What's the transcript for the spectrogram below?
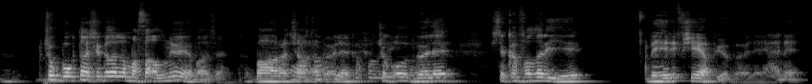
Evet. Çok boktan şakalarla masa alınıyor ya bazen. Tabii. Bağıra çağıra böyle. Çok iyi o falan. böyle işte kafaları iyi ve herif şey yapıyor böyle yani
